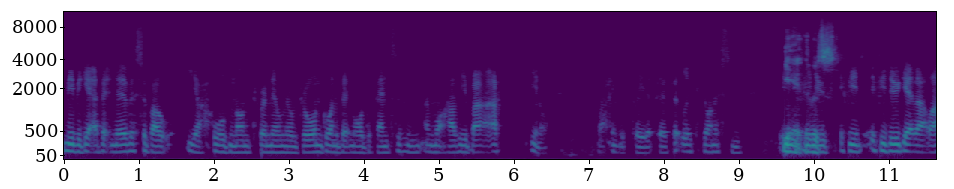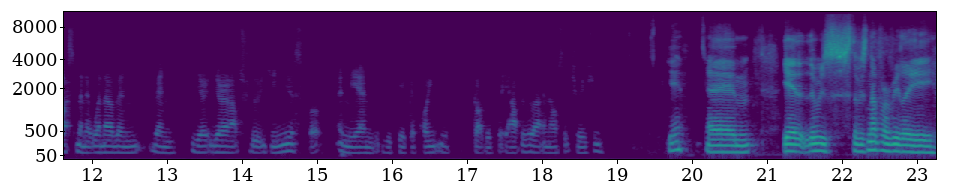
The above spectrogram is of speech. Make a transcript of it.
maybe get a bit nervous about you holding on for a nil nil draw and going a bit more defensive and, and what have you. But I, you know, I think we played it perfectly to be honest. And yeah, if there you, was. Do, if you if you do get that last minute winner, then then you're you're an absolute genius. But in the end, you take a point. You've got to be pretty happy with that in our situation. Yeah, um, yeah. There was there was never really.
